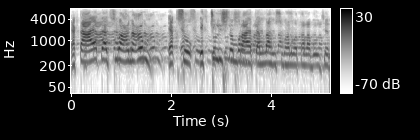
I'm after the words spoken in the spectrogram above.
একটা আয়াত আছে সূরা আনআম 141 নম্বর আয়াতে আল্লাহ সুবহানাহু ওয়া তাআলা বলছেন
